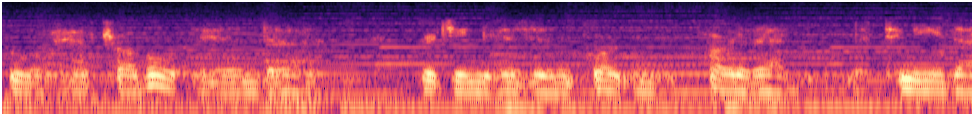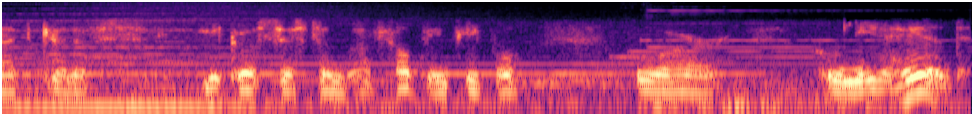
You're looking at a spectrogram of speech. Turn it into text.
who have trouble, and uh, bridging is an important part of that. To me, that kind of ecosystem of helping people who are who need a hand.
